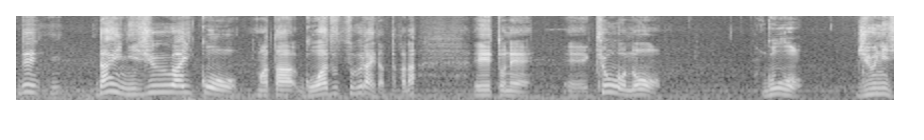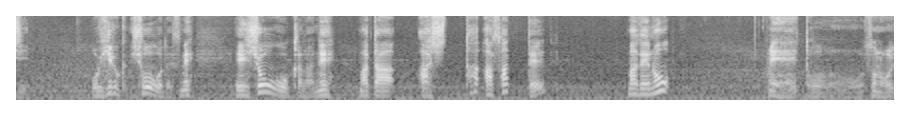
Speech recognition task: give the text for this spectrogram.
で第20話以降また5話ずつぐらいだったかな。えっ、ー、とね、えー、今日の午後12時お昼正午ですね、えー、正午からねまた明日明後日までのえっ、ー、とその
